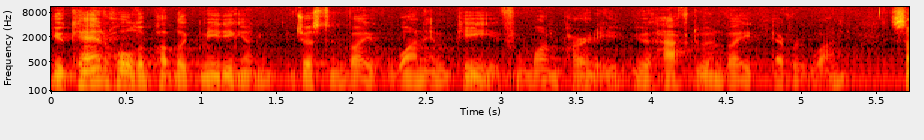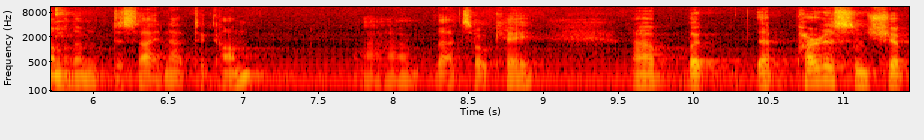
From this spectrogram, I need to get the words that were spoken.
you can't hold a public meeting and just invite one MP from one party. You have to invite everyone. Some of them decide not to come. Uh, that's okay. Uh, but that partisanship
